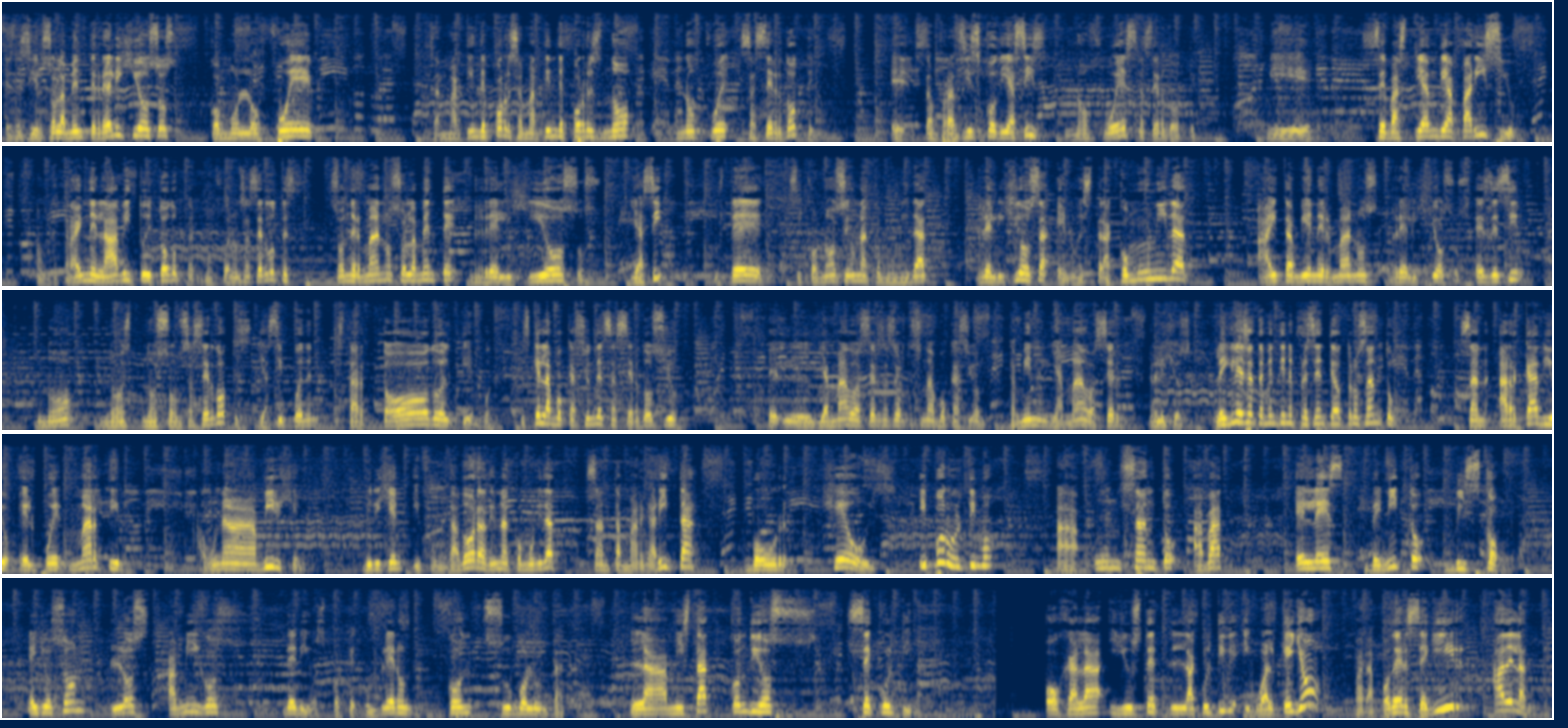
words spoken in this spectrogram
es decir, solamente religiosos, como lo fue San Martín de Porres. San Martín de Porres no, no fue sacerdote. Eh, San Francisco de Asís no fue sacerdote. Y Sebastián de Aparicio, aunque traen el hábito y todo, pero no fueron sacerdotes. Son hermanos solamente religiosos. Y así, usted si conoce una comunidad religiosa, en nuestra comunidad hay también hermanos religiosos. Es decir, no, no, no son sacerdotes y así pueden estar todo el tiempo. Es que la vocación del sacerdocio, el llamado a ser sacerdote es una vocación, también el llamado a ser religioso. La iglesia también tiene presente a otro santo, San Arcadio, él fue mártir a una virgen, virgen y fundadora de una comunidad, Santa Margarita Bourgeois. Y por último, a un santo abad, él es Benito Biscop. Ellos son los amigos de Dios porque cumplieron con su voluntad. La amistad con Dios se cultiva. Ojalá y usted la cultive igual que yo para poder seguir adelante.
